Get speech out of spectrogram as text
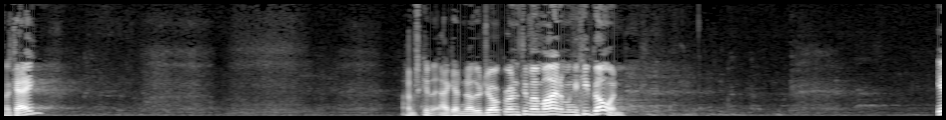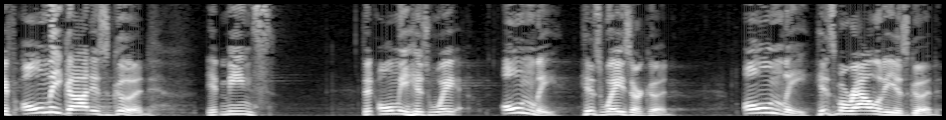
Okay? I'm just gonna, I got another joke running through my mind. I'm gonna keep going. If only God is good, it means that only His way, only His ways are good. Only His morality is good.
